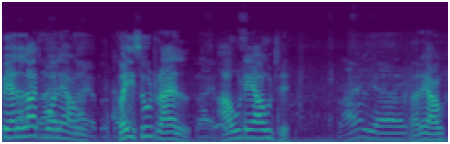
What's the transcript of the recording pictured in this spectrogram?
પહેલા જ બોલે આઉટ ભાઈ શું ટ્રાયલ આઉટ એ આઉટ છે. ટ્રાયલ યાર. અરે આઉટ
